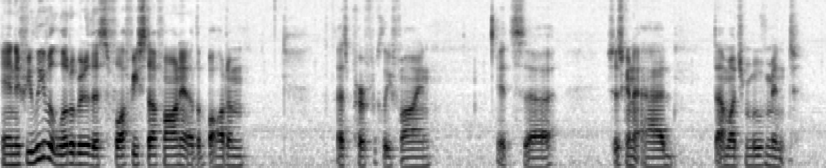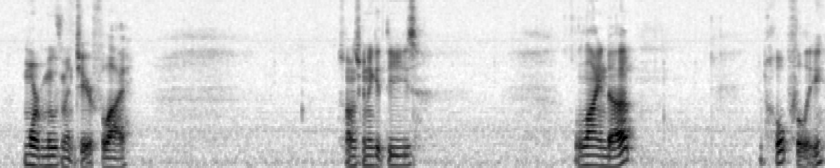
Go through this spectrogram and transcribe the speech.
And if you leave a little bit of this fluffy stuff on it at the bottom, that's perfectly fine. It's, uh, it's just going to add that much movement, more movement to your fly. So I'm just going to get these lined up. And hopefully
